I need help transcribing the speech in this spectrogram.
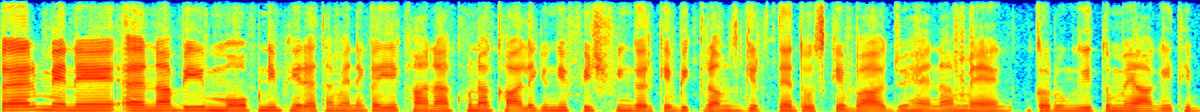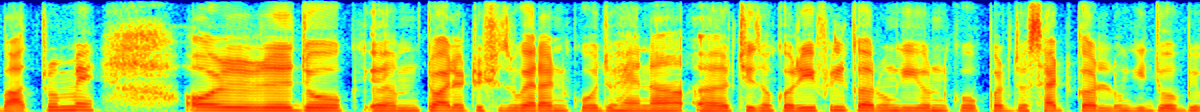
खैर, मैंने ना भी मोप नहीं फेरा था, मैंने कहा ये खाना खुना खा ले, क्योंकि फ़िश फिंगर के भी क्रम्स गिरते हैं तो उसके बाद जो है ना, मैं करूँगी तो मैं आ गई थी बाथरूम में और जो टॉयलेट टिश्यूज़ वगैरह, इनको जो है ना चीज़ों को रीफ़िल करूँगी, उनको ऊपर जो सेट कर लूँगी, जो भी,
